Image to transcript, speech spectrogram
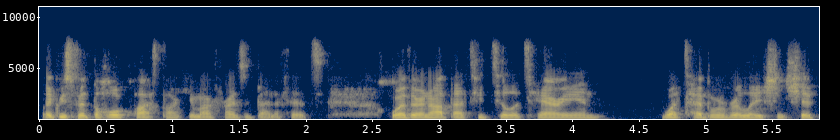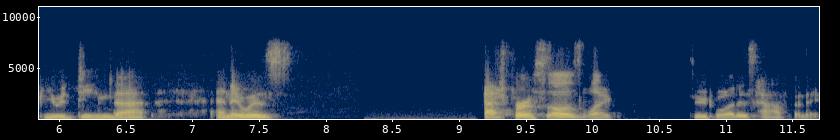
Like we spent the whole class talking about friends with benefits, whether or not that's utilitarian, what type of relationship you would deem that. And it was at first I was like, dude, what is happening?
